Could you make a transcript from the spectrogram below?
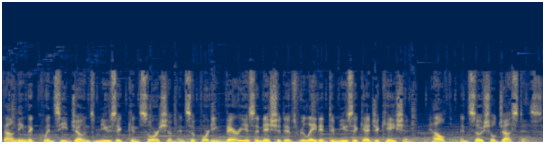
founding the Quincy Jones Music Consortium and supporting various initiatives related to music education, health, and social justice.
